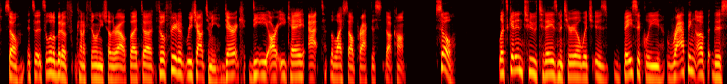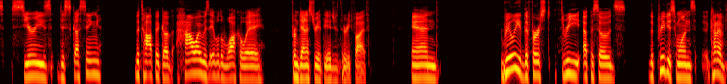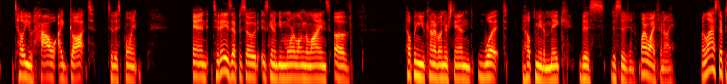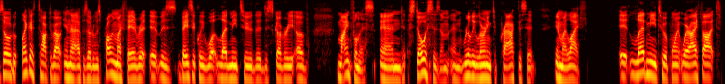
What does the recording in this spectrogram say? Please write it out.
So it's a, it's a little bit of kind of filling each other out, but uh, feel free to reach out to me, Derek, D E R E K, at thelifestylepractice.com. So let's get into today's material, which is basically wrapping up this series discussing the topic of how I was able to walk away from dentistry at the age of 35. And really, the first three episodes, the previous ones, kind of tell you how I got to this point. And today's episode is going to be more along the lines of helping you kind of understand what helped me to make this decision, my wife and I. My last episode, like I talked about in that episode, it was probably my favorite. It was basically what led me to the discovery of mindfulness and stoicism and really learning to practice it in my life. It led me to a point where I thought,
